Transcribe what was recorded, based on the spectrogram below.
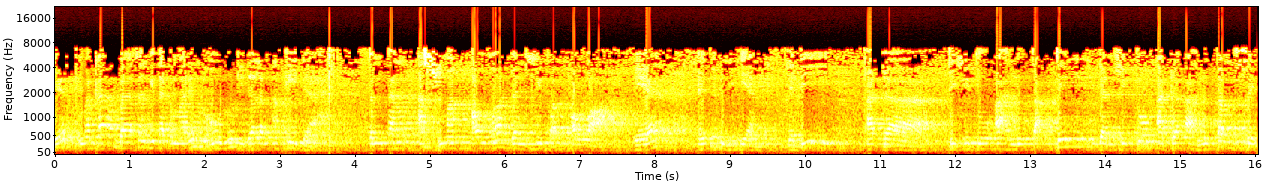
Ya, maka bahasan kita kemarin hulu di dalam akidah tentang asma Allah dan sifat Allah. Ya, itu demikian. Jadi ada di situ ahlu taktil dan situ ada ahlu tamsil.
